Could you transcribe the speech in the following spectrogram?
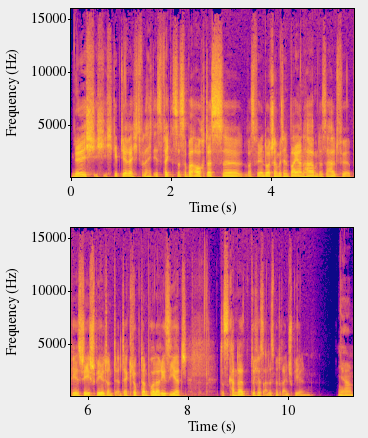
Nee, ich, ich, ich gebe dir recht. Vielleicht ist, vielleicht ist das aber auch das, äh, was wir in Deutschland mit den Bayern haben, dass er halt für PSG spielt und, und der Club dann polarisiert. Das kann da durchaus alles mit reinspielen. Ja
